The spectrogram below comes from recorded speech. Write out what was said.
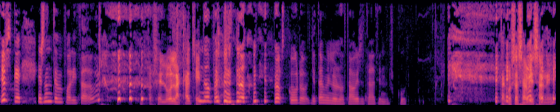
Es que es un temporizador. Pues es luz en la calle. No, pero no, no oscuro. Yo también lo he notado que se estaba haciendo oscuro. Estas cosas se avisan, ¿eh?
